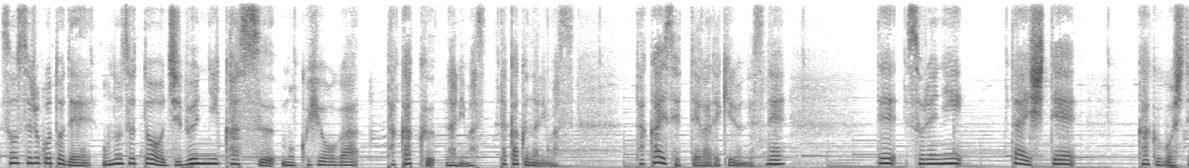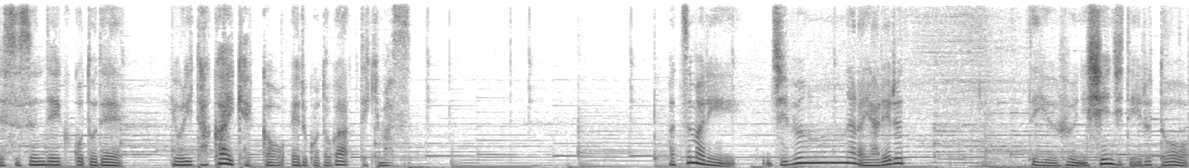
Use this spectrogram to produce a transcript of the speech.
そうすることでおのずと自分に課す目標が高くなります高くなります高い設定ができるんですねでそれに対して覚悟して進んでいくことでより高い結果を得ることができます、まあ、つまり自分ならやれるっていうふうに信じていると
